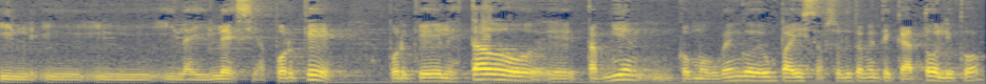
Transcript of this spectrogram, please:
y, la Iglesia. ¿Por qué? Porque el Estado eh, también, como vengo de un país absolutamente católico,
